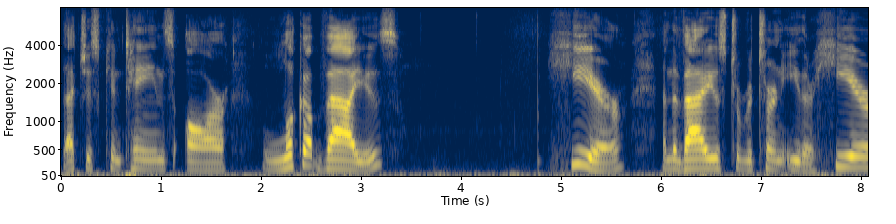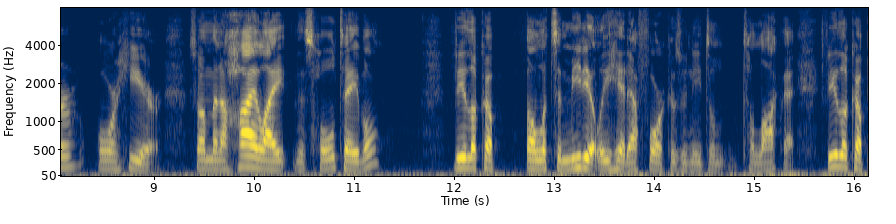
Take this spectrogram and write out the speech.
that just contains our lookup values here, and the values to return either here or here. So I'm going to highlight this whole table. VLOOKUP, oh, let's immediately hit F4 because we need to, to lock that. VLOOKUP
